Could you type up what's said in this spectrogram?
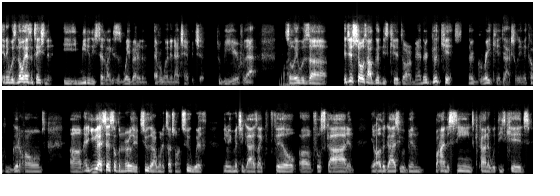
and it was no hesitation in it he immediately said like this is way better than ever winning that championship to be here for that. Wow. So it was uh it just shows how good these kids are, man. They're good kids. They're great kids actually. They come from good homes. Um, and you guys said something earlier too that I want to touch on too. With you know, you mentioned guys like Phil, uh, Phil Scott, and you know other guys who have been behind the scenes, kind of with these kids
